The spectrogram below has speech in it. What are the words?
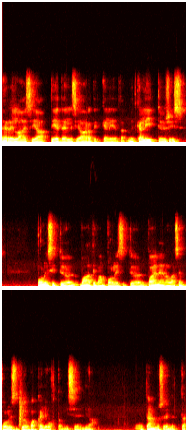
erilaisia tieteellisiä artikkeleita, mitkä liittyy siis poliisityön, vaativan poliisityön, paineenalaisen poliisityön vaikka johtamiseen ja, ja tämmöiseen, että,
